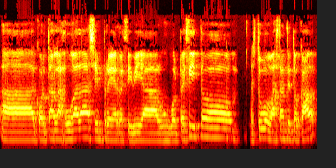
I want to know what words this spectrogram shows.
a cortar la jugada, siempre recibía algún golpecito, estuvo bastante tocado,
